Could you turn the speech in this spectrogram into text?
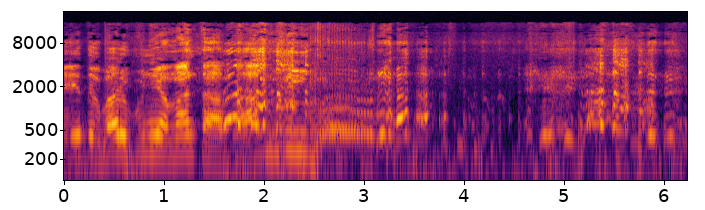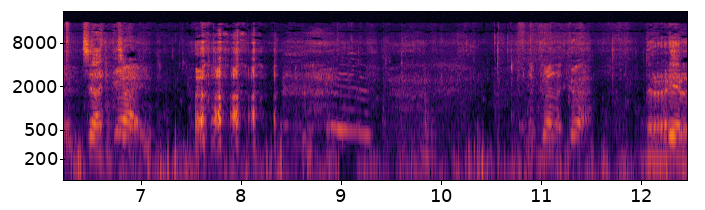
Itu baru bunyinya mantap anjing Jagai. Lega lega. Drill.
